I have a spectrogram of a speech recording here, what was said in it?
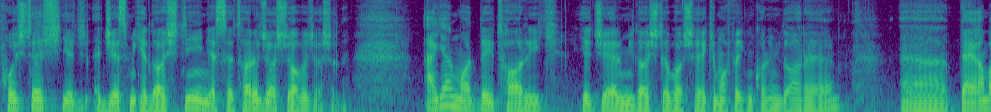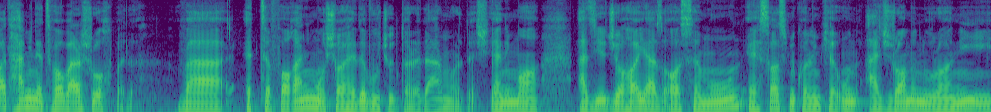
پشتش یه جسمی که داشتین یه ستاره جاش جابجا شده. اگر ماده تاریک یه جرمی داشته باشه که ما فکر می‌کنیم داره دقیقا باید همین اتفاق براش رخ بده و اتفاقا این مشاهده وجود داره در موردش. یعنی ما از یه جاهایی از آسمون احساس می‌کنیم که اون اجرام نورانی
